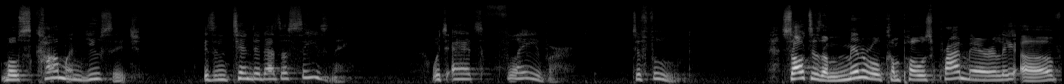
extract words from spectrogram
most common usage, is intended as a seasoning, which adds flavor to food. Salt is a mineral composed primarily of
